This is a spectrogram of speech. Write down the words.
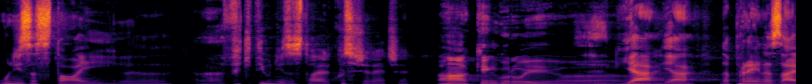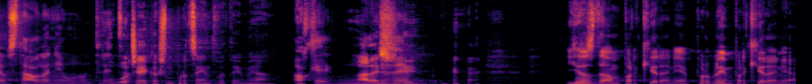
uni zastoj, uh, fiktivni zastoj, kako se že reče. Aha, kenguruji. Uh, ja, ja, naprej in nazaj, ustavljanje unutra. Mogoče je kakšen procent v tem. Ja. Okay, Ali še ti? Jaz dam parkiranje, problem parkiranja.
